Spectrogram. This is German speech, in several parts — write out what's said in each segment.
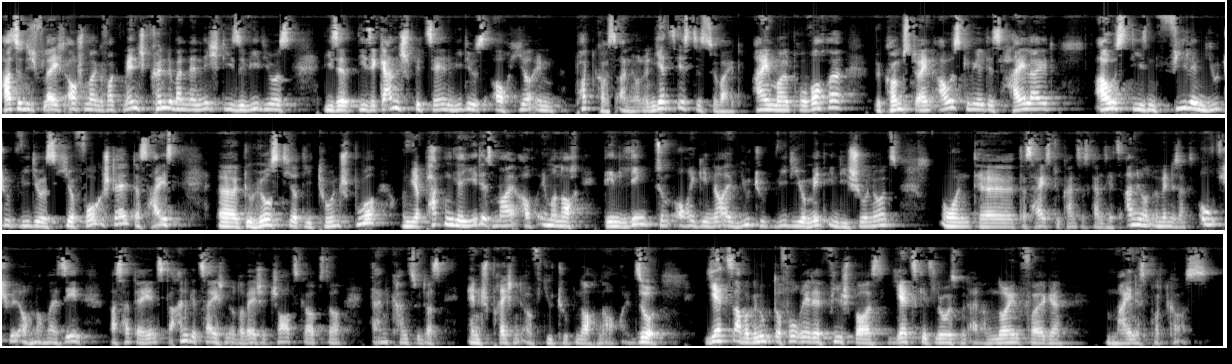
hast du dich vielleicht auch schon mal gefragt, Mensch, könnte man denn nicht diese Videos, diese, diese ganz speziellen Videos auch hier im Podcast anhören? Und jetzt ist es soweit. Einmal pro Woche bekommst du ein ausgewähltes Highlight aus diesen vielen YouTube-Videos hier vorgestellt. Das heißt, äh, du hörst hier die Tonspur und wir packen dir jedes Mal auch immer noch den Link zum Original YouTube-Video mit in die Show Notes. Und äh, das heißt, du kannst das Ganze jetzt anhören und wenn du sagst, oh, ich will auch noch mal sehen, was hat der Jens da angezeichnet oder welche Charts gab es da, dann kannst du das entsprechend auf YouTube noch nachholen. So, jetzt aber genug der Vorrede, viel Spaß. Jetzt geht's los mit einer neuen Folge meines Podcasts.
